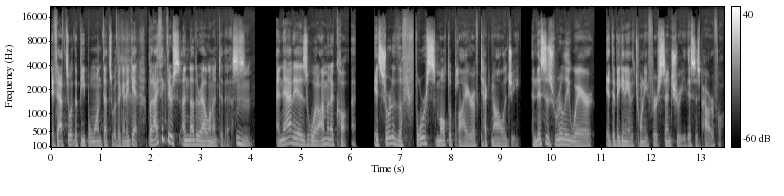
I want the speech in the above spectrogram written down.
If that's what the people want, that's what they're going to get. But I think there's another element to this. Mm-hmm. And that is what I'm going to call it's sort of the force multiplier of technology. And this is really where, at the beginning of the 21st century, this is powerful.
